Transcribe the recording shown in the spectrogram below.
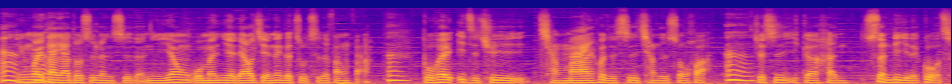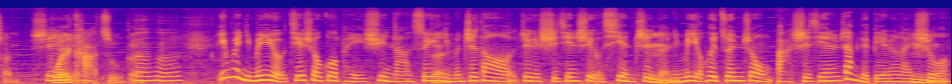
嗯因为嗯。大家都是认识的，你用我们也了解那个主持的方法，嗯。不会一直去抢麦或者是抢着说话，嗯。就是一个很顺利的过程，不会卡住的。嗯哼，因为你们也有接受过培训呐、所以你们知道这个时间是有限制的，嗯。你们也会尊重把时间让给别人来说，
